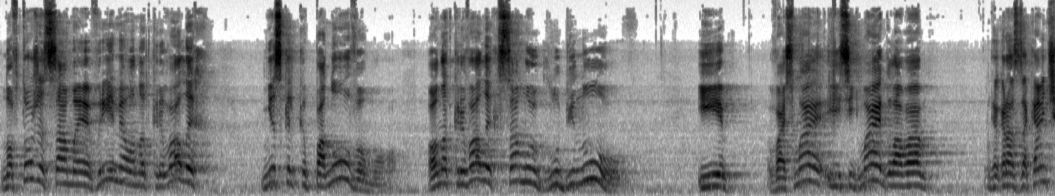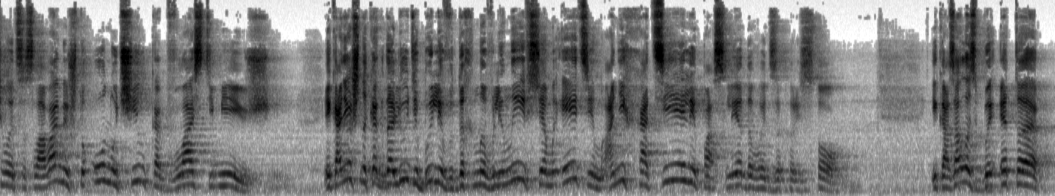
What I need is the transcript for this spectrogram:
но в то же самое время Он открывал их несколько по-новому. Он открывал их самую глубину. И восьмая и седьмая глава как раз заканчивается словами, что он учил как власть имеющий. И, конечно, когда люди были вдохновлены всем этим, они хотели последовать за Христом. И, казалось бы, это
